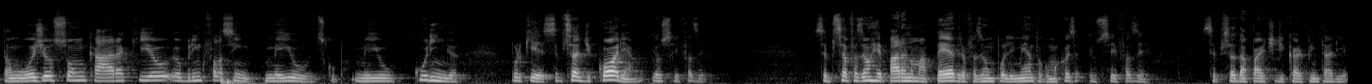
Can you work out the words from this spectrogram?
Então hoje eu sou um cara que eu, eu brinco e falo assim, meio, desculpa, meio coringa. Por quê? Se precisa de cória, eu sei fazer. Você precisa fazer um reparo numa pedra, fazer um polimento, alguma coisa, eu sei fazer. Você precisa da parte de carpintaria,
